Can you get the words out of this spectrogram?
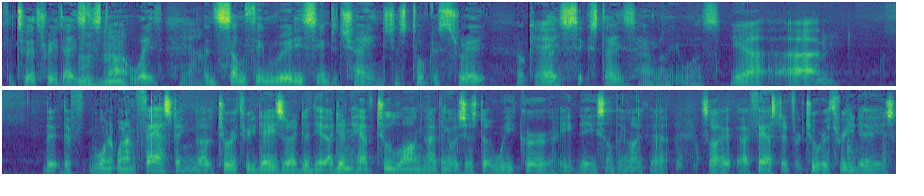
for two or three days to start with, Yeah. and something really seemed to change. Just talk us through Okay. those six days, how long it was. Yeah. Um, the, the, when, when I'm fasting, the two or three days that I did, the, I didn't have too long. I think it was just a week or eight days, something like that. So I, I fasted for two or three days.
